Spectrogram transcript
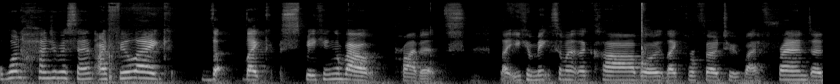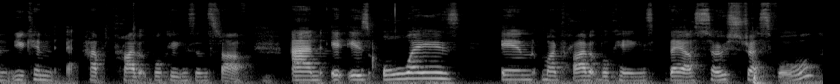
100% I feel like the like speaking about privates like you can meet someone at the club or like referred to by a friend and you can have private bookings and stuff. And it is always in my private bookings. They are so stressful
